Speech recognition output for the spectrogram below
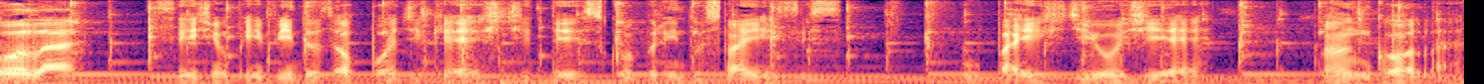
Olá, sejam bem-vindos ao podcast Descobrindo os Países. O país de hoje é Angola.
